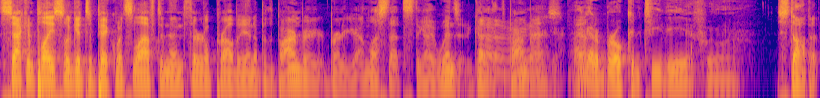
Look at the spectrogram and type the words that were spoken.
Second place will get to pick what's left, and then third will probably end up with the barn burner, burner gear, unless that's the guy who wins it. Got to get the uh, barn burner gear. I got a broken TV if we want. Stop it.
